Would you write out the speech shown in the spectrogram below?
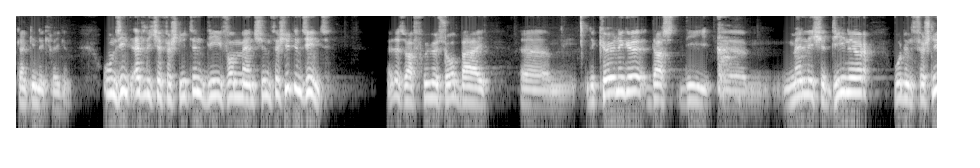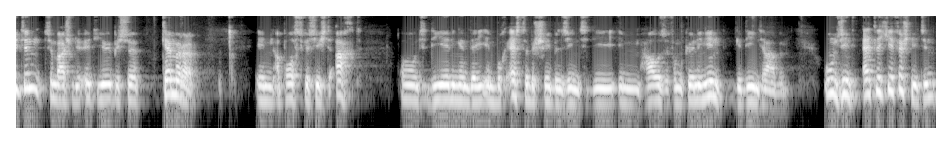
kein Kinder kriegen. Und sind etliche verschnitten, die vom Menschen verschnitten sind. Das war früher so bei ähm, den Königen, dass die ähm, männlichen Diener wurden verschnitten, zum Beispiel die äthiopische Kämmerer in Apostelgeschichte 8 und diejenigen, die im Buch Esther beschrieben sind, die im Hause vom Königin gedient haben. Und sind etliche verschnitten,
